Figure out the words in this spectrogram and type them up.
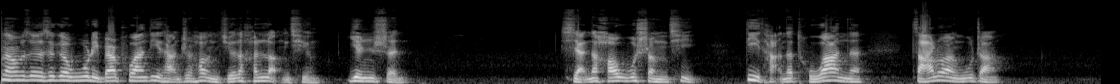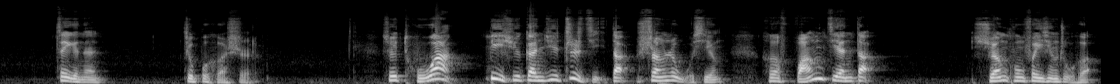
不能说这个屋里边铺完地毯之后，你觉得很冷清、阴森，显得毫无生气。地毯的图案呢，杂乱无章，这个呢就不合适了。所以图案必须根据自己的生日五行和房间的悬空飞行组合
